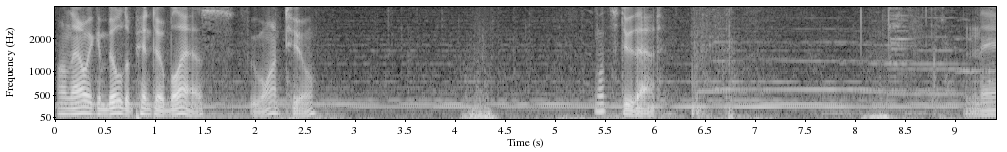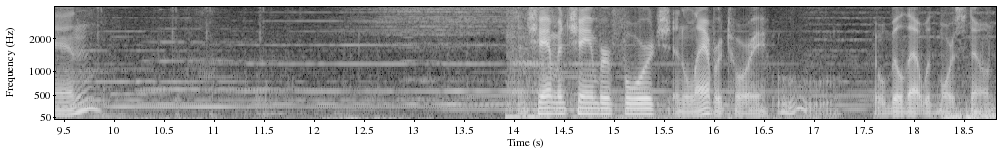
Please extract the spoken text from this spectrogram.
Well, now we can build a Pinto Bless if we want to. Let's do that. And then... Enchantment chamber, forge, and laboratory. Ooh. We'll build that with more stone.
